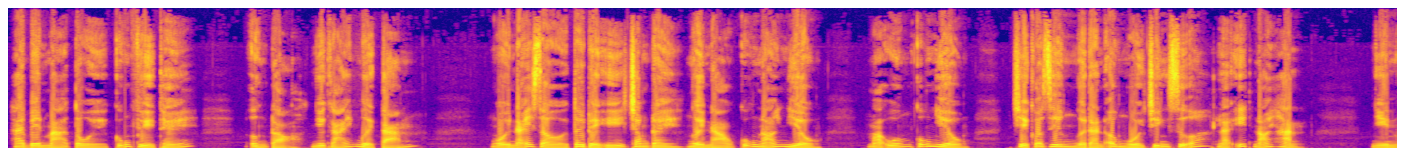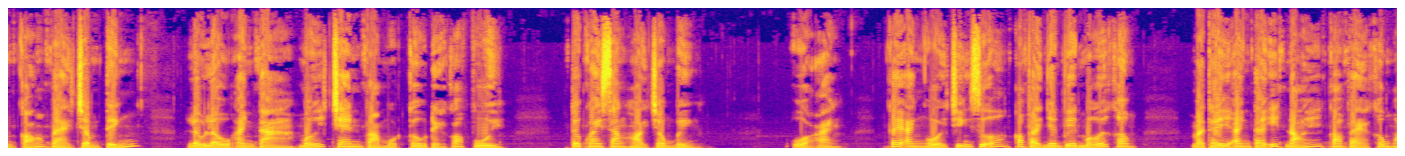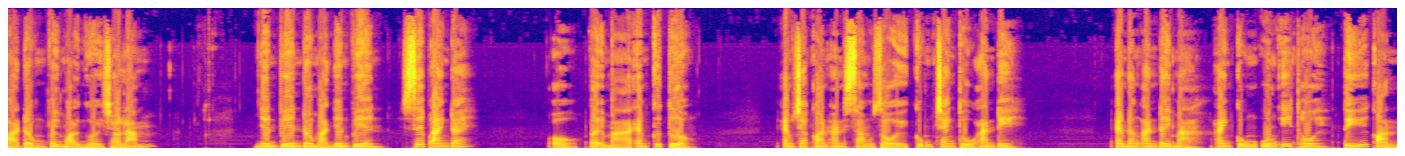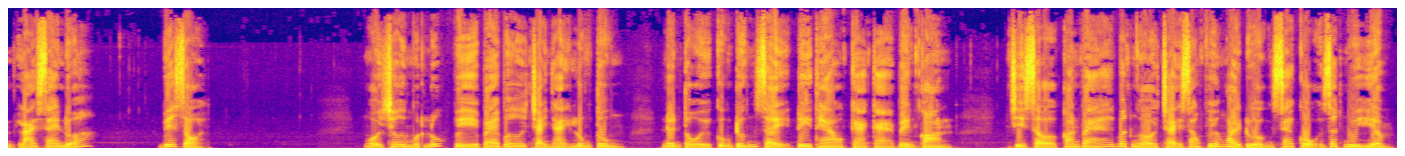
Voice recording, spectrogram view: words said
Hai bên má tôi cũng vì thế, ửng đỏ như gái 18. Ngồi nãy giờ tôi để ý trong đây người nào cũng nói nhiều, mà uống cũng nhiều. Chỉ có riêng người đàn ông ngồi chính giữa là ít nói hẳn. Nhìn có vẻ trầm tính, lâu lâu anh ta mới chen vào một câu để góp vui. Tôi quay sang hỏi chồng mình. Ủa anh, cây anh ngồi chính giữa có phải nhân viên mới không? Mà thấy anh ta ít nói có vẻ không hòa đồng với mọi người cho lắm. Nhân viên đâu mà nhân viên, sếp anh đấy. Ồ, vậy mà em cứ tưởng. Em cho con ăn xong rồi cũng tranh thủ ăn đi. Em đang ăn đây mà, anh cũng uống ít thôi, tí còn lái xe nữa. Biết rồi. Ngồi chơi một lúc vì bé bơ chạy nhảy lung tung, nên tôi cũng đứng dậy đi theo kè kè bên con. Chỉ sợ con bé bất ngờ chạy sang phía ngoài đường xe cộ rất nguy hiểm.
